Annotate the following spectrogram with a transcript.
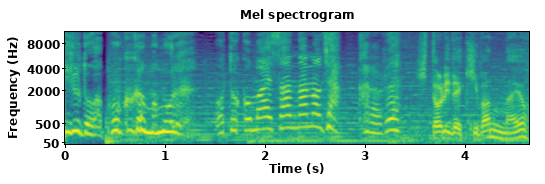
ギルドは僕が守る。男前さんなのじゃカロル。一人で気張んなよ。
